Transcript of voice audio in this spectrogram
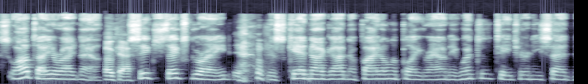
so I'll tell you right now. Okay. Sixth sixth grade. Yeah. this kid and I got in a fight on the playground. He went to the teacher and he said,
